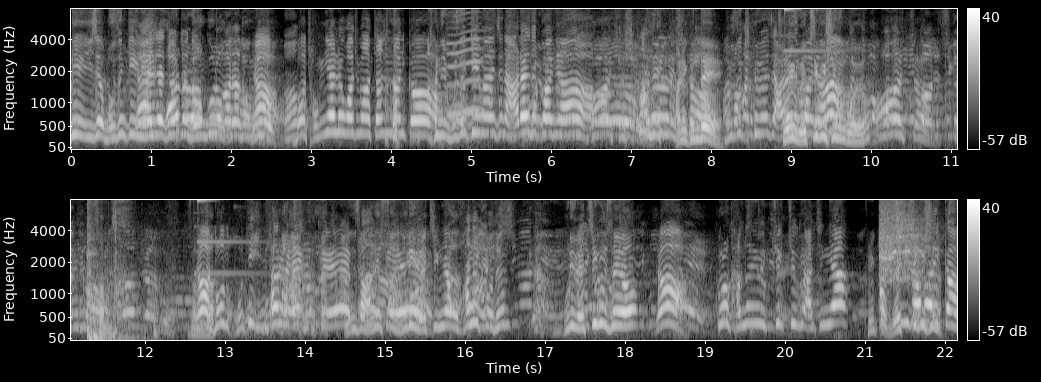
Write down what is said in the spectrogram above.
우리 이제 무슨 게임 야, 해? 이제 좀 과를 농구로. 가자, 농구. 야, 너뭐 정리하려고 하지 마 짜증나니까. 아니 무슨 게임 하는지는 알아야 될 거 아니야. 아니, 아니 근데 무슨 게임 하는지 저희 될왜거 찍으시는. 거예요? 아 진짜. 야 넌 어디 인사를 해 그렇게? 인사 안 했어. 우리 왜 찍냐고 화냈거든. 우리 왜 찍으세요? 야, 그럼 감독님이 찍지 우리 안 찍냐? 그러니까 왜 찍으시니까.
